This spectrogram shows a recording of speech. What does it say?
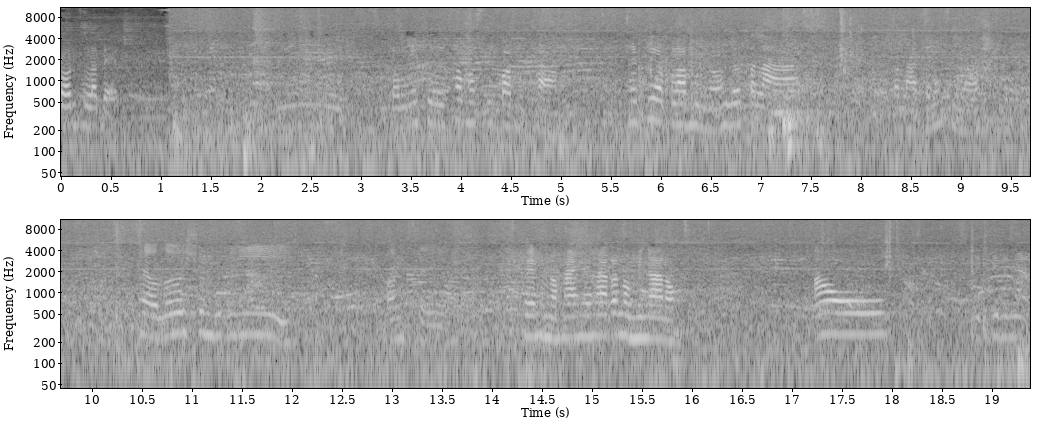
ร้อนคนละแบบตอนนี้คือเข้ามาซื้อปลาหมึกค่ะให้เพื่อปลาหมึกเนาะเลือกตลาดตลาดจะต้องเสียแถวเลอร์ชลบุรีบางแสนแค่ถนนห้าให้ห้าก็นมมินาเนาะเอาอีกกินนึงเนี่ย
